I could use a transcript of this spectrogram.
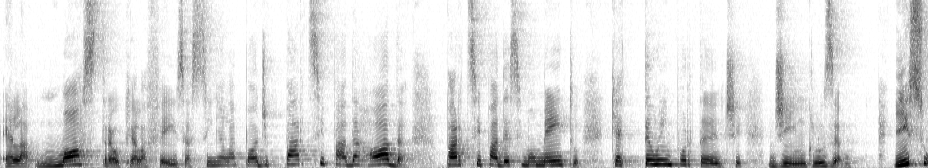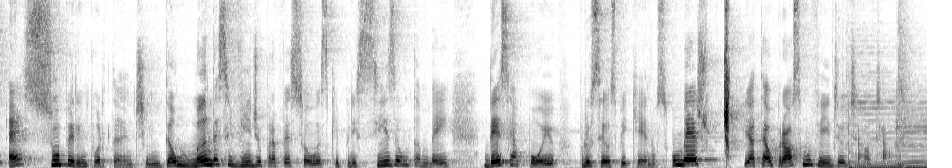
Ela mostra o que ela fez, assim ela pode participar da roda, participar desse momento que é tão importante de inclusão. Isso é super importante, então manda esse vídeo para pessoas que precisam também desse apoio para os seus pequenos. Um beijo e até o próximo vídeo. Tchau, tchau!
